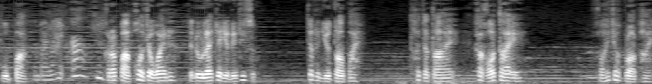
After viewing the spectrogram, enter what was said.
ผูปากน้องมันไล่อ้าวขรับปากพ่อเจะไว้นะ จะดูแลเจ้าอย่างดีที่สุด เจ้าต้องอยู่ต่อไป ถ้าจะตายข้าขอตายเอง ขอให้เจ้าปลอดภัย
